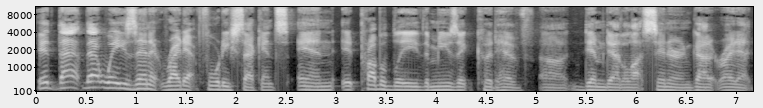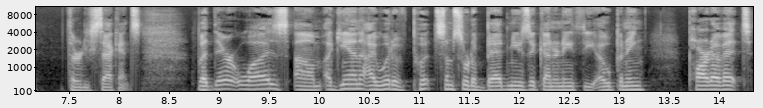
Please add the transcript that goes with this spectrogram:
it that that weighs in at right at forty seconds, and it probably the music could have uh, dimmed out a lot sooner and got it right at thirty seconds. But there it was. Um, again, I would have put some sort of bed music underneath the opening part of it.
